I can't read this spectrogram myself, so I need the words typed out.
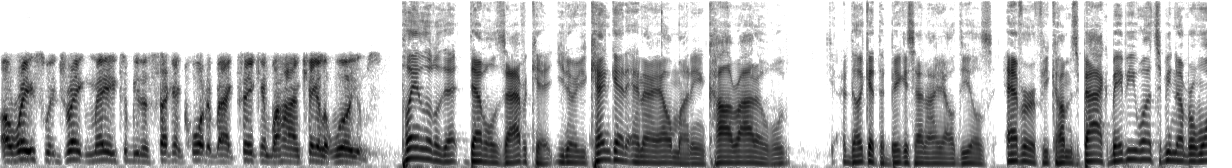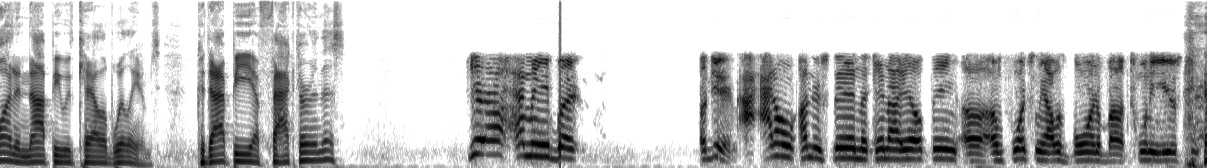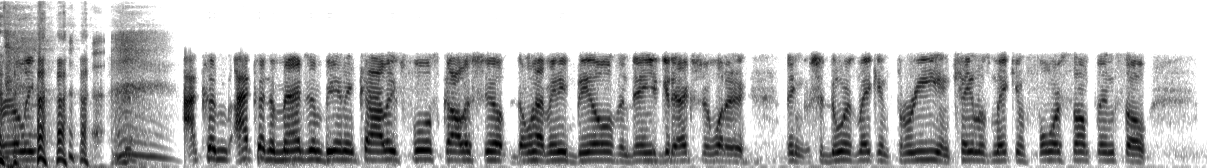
a race with Drake Maye to be the second quarterback taken behind Caleb Williams. Play a little de- devil's advocate. You know, you can get NIL money, and Colorado will they'll get the biggest NIL deals ever if he comes back. Maybe he wants to be number one and not be with Caleb Williams. Could that be a factor in this? Yeah, I mean, but again, I, I don't understand the NIL thing. Uh, unfortunately, I was born about 20 years too early. I couldn't I couldn't imagine being in college, full scholarship, don't have any bills, and then you get an extra. What are, think Shedeur's making three, and Caleb's making four something. So,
